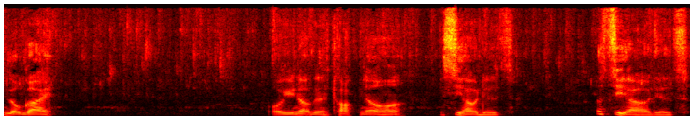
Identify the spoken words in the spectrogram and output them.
Little guy. Oh, you're not gonna talk now, huh? Let's see how it is. Let's see how it is.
